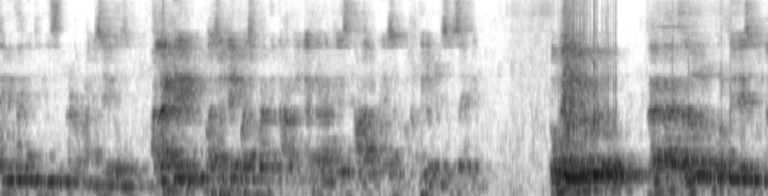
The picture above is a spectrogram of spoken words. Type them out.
జీవితాన్ని జీవిస్తున్నాడు మనిషి అలాంటి పశువులే పశుపతి నాకంగా తయారు చేసిన ఆర్గనైజేషన్ మన పిరమిడ్ సొసైటీ ఒక యువకుడు తన చదువులను పూర్తి చేసుకున్న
